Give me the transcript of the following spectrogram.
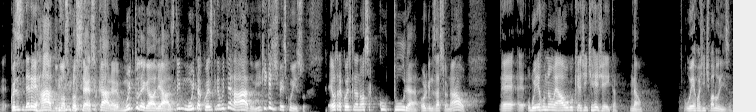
é, coisas que deram errado no nosso processo. Cara, é muito legal, aliás. Tem muita coisa que deu muito errado. E o que, que a gente fez com isso? É outra coisa que na nossa cultura organizacional, é, é, o erro não é algo que a gente rejeita. Não. O erro a gente valoriza.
